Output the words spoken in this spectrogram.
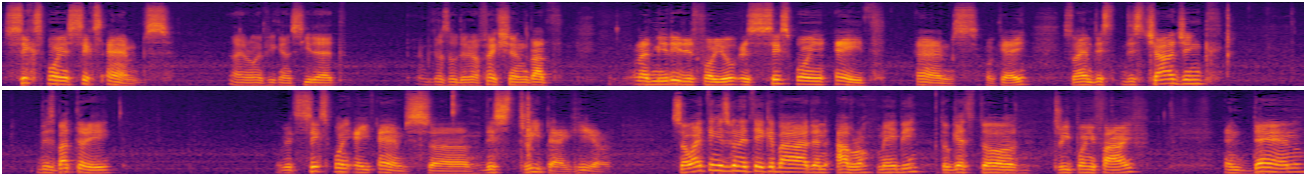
6.6 amps. I don't know if you can see that because of the reflection but let me read it for you. Is 6.8 amps okay? So I'm dis discharging this battery with 6.8 amps uh, this 3 peg here. So I think it's gonna take about an hour maybe to get to 3.5 and then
